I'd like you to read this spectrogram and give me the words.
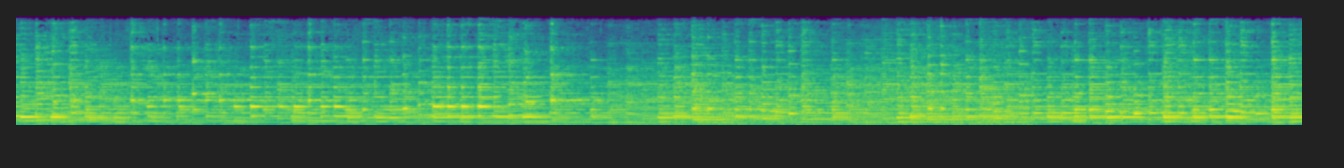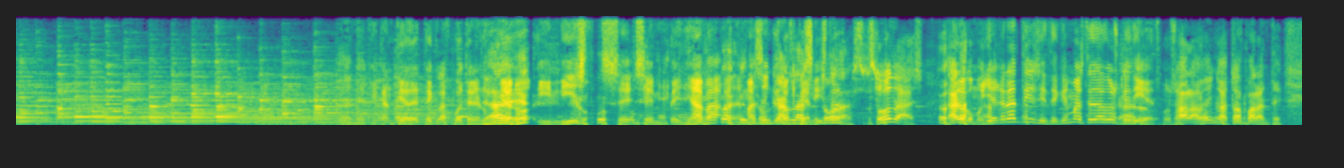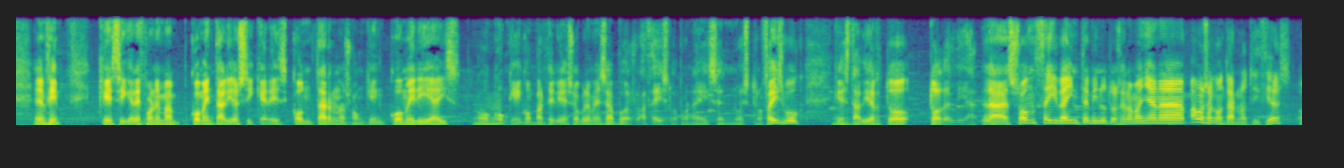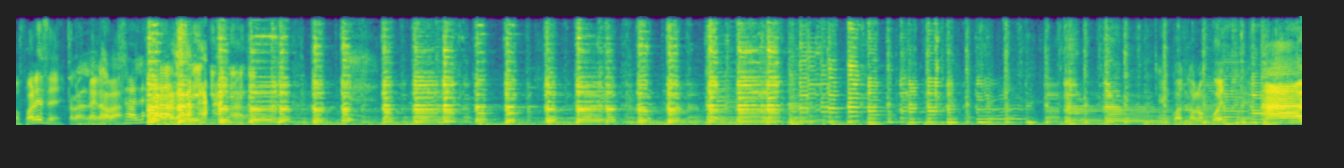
Puede tener Ya, un piano ¿eh? y Liszt se, se empeñaba además en que los pianistas todas. todas. Claro, como ya es gratis, dice, ¿qué más te da dos que diez? Pues hala, venga, todas para adelante. En fin, que si queréis poner más comentarios, si queréis contarnos con quién comeríais o con quién compartiríais sobremesa, pues lo hacéis, lo ponéis en nuestro Facebook, que está abierto todo el día. Las 11 y 20 minutos de la mañana, vamos a contar noticias, ¿os parece? Tralala. Venga, va. Sí.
